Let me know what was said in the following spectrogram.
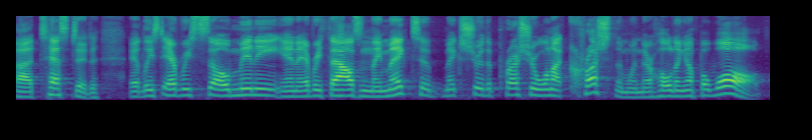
uh, tested at least every so many and every thousand they make to make sure the pressure will not crush them when they're holding up a wall.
